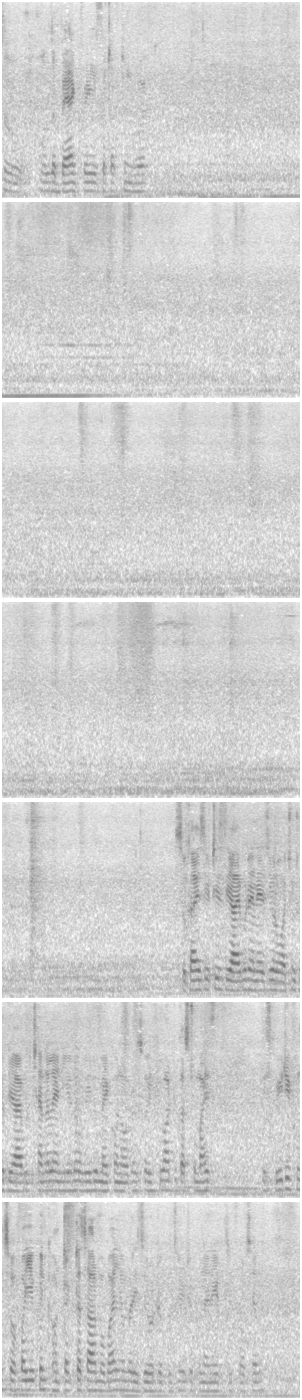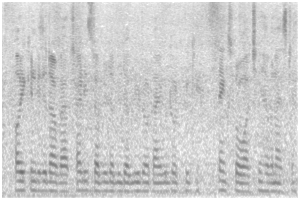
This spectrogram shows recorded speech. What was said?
so all the back ways the tufting work. So guys it is the iwood and as you're watching to the iwood channel and you know we do make on order. So if you want to customize this beautiful sofa you can contact us. Our mobile number is 0333 or you can visit our website is www.iwood.pk thanks for watching. Have a nice day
